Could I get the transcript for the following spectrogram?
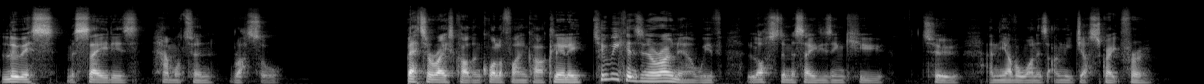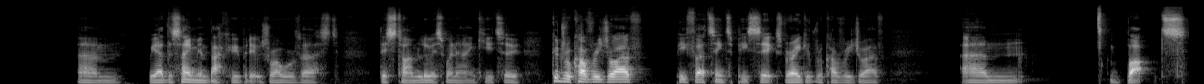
Lewis, Mercedes, Hamilton, Russell. Better race car than qualifying car, clearly. Two weekends in a row now, we've lost a Mercedes in Q2, and the other one is only just scraped through. Um, we had the same in Baku, but it was role reversed. This time, Lewis went out in Q2. Good recovery drive, P13 to P6, very good recovery drive. Um, but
